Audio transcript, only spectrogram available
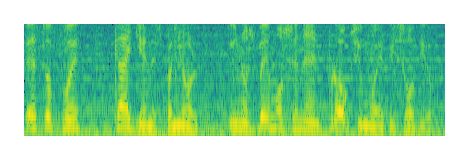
Esto fue Calle en Español y nos vemos en el próximo episodio.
